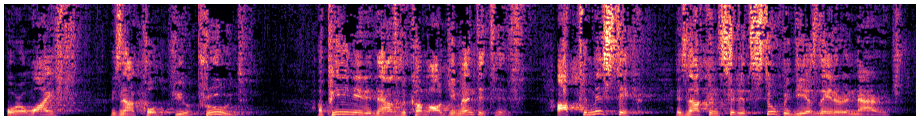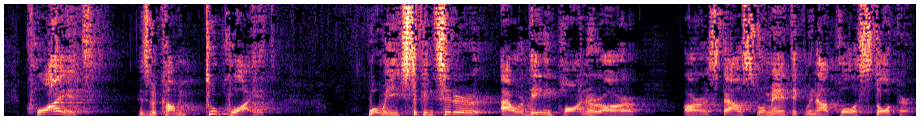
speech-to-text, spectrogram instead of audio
or a wife is now called pure prude. Opinionated now has become argumentative. Optimistic is now considered stupid years later in marriage. Quiet has become too quiet. What we used to consider our dating partner, our, our spouse romantic, we now call a stalker.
